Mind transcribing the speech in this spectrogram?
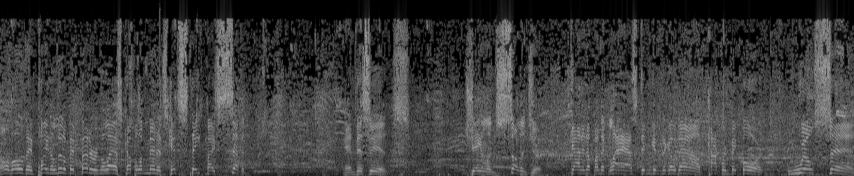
Although they've played a little bit better in the last couple of minutes. Kent State by seven. And this is Jalen Sullinger. Got it up on the glass. Didn't get it to go down. Cochran big board. Wilson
